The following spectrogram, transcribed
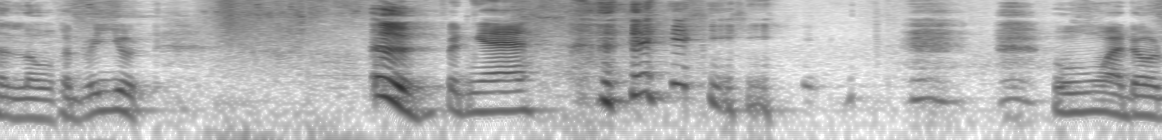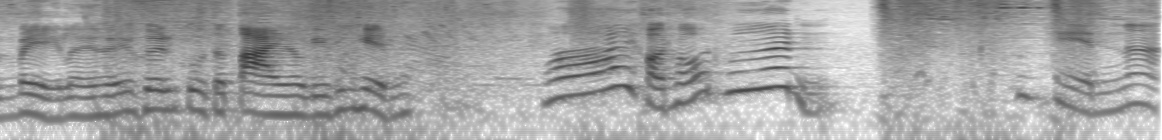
สโลกันไม่หยุดเออเป็นไง พุ่งมาโดนเบรกเลยเฮ้ยเพื่อนกูจะตายตรงนี้เพิ่งเห็นว้ายขอโทษเพื่อนเพิ่งเห็นน่ะ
